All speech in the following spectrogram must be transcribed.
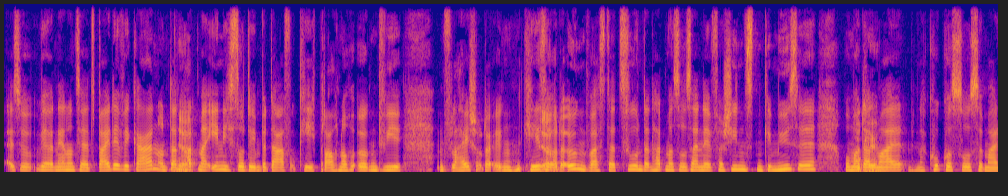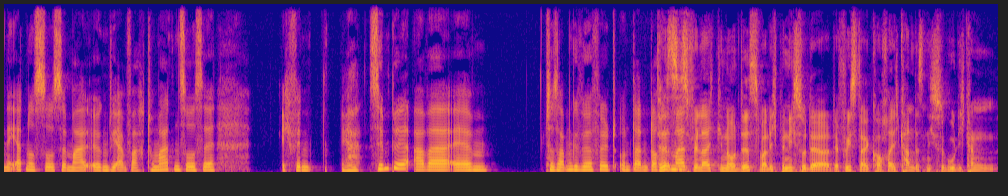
also wir ernähren uns ja jetzt beide vegan und dann Ja. hat man eh nicht so den Bedarf, okay, ich brauche noch irgendwie ein Fleisch oder irgendein Käse Ja. oder irgendwas dazu und dann hat man so seine verschiedensten Gemüse, wo man Okay. dann mal mit einer Kokossoße, mal eine Erdnusssoße, mal irgendwie einfach Tomatensoße. Ich finde, ja, simpel, aber ähm, zusammengewürfelt und dann doch Das immer ist vielleicht genau das, weil ich bin nicht so der, der Freestyle-Kocher. Ich kann das nicht so gut. Ich kann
